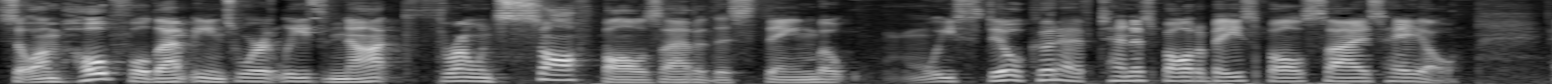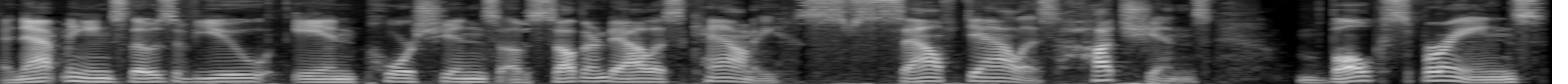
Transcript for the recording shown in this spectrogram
So I'm hopeful that means we're at least not throwing softballs out of this thing, but we still could have tennis ball to baseball size hail. And that means those of you in portions of southern Dallas County, South Dallas, Hutchins, Balch Springs,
